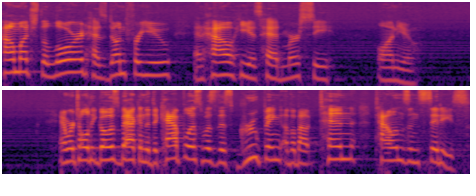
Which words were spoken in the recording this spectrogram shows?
how much the Lord has done for you and how he has had mercy on you. And we're told he goes back, and the Decapolis was this grouping of about 10 towns and cities.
